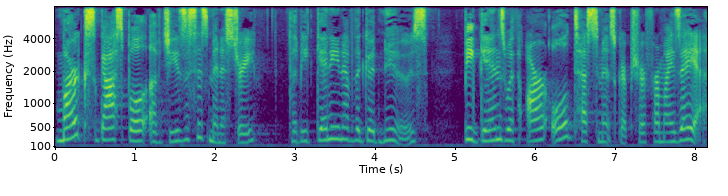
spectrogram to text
Mark's gospel of Jesus' ministry, the beginning of the good news, begins with our Old Testament scripture from Isaiah.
